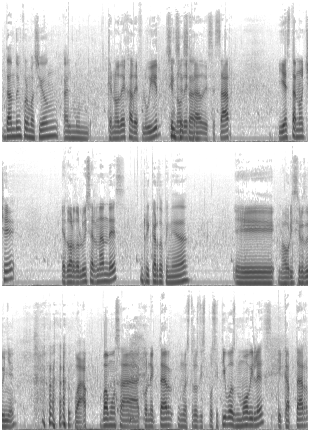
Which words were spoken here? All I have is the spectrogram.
dando información al mundo. que no deja de fluir, Sin que no cesar. deja de cesar. Y esta noche, Eduardo Luis Hernández, Ricardo Pineda, eh, Mauricio Orduña. wow. Vamos a conectar nuestros dispositivos móviles y captar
